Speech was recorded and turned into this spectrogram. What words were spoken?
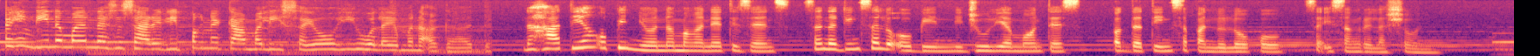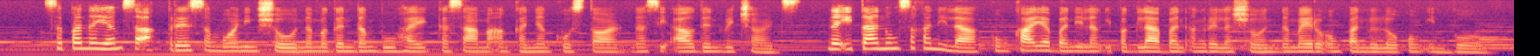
Pero hindi naman necessarily pag nagkamali sa'yo, hiwalay mo na agad. Nahati ang opinyon ng mga netizens sa naging saloobin ni Julia Montes pagdating sa panluloko sa isang relasyon. Sa panayam sa aktres sa morning show na Magandang Buhay kasama ang kanyang co-star na si Alden Richards, na itanong sa kanila kung kaya ba nilang ipaglaban ang relasyon na mayroong panlulokong involved.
